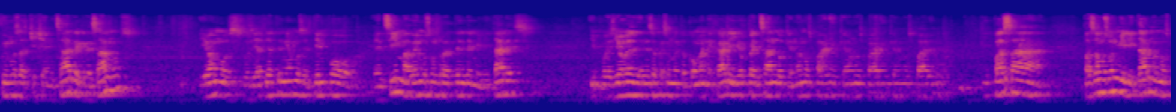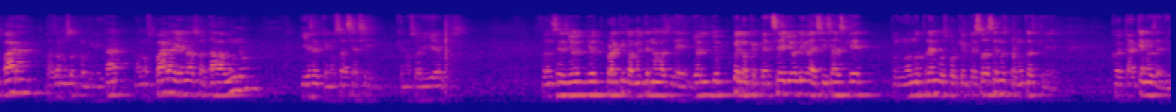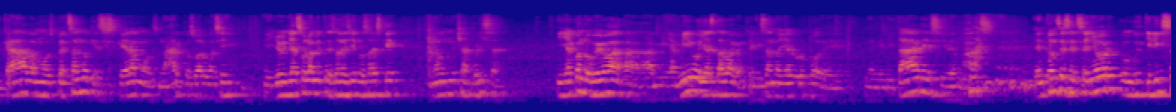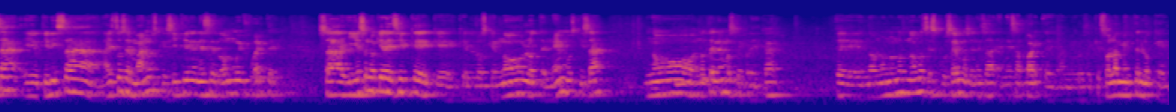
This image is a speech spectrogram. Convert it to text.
Fuimos a Chichen Itza, regresamos, íbamos, pues ya, ya teníamos el tiempo encima, vemos un retén de militares y pues yo en esa ocasión me tocó manejar y yo pensando que no nos paren, que no nos paren, que no nos paren. Y pasa, pasamos un militar, no nos para, pasamos otro militar, no nos para, ya nos faltaba uno y es el que nos hace así, que nos orillemos. Entonces yo, yo prácticamente nada más le, yo, yo pues lo que pensé, yo le iba a decir, ¿sabes qué? Pues no, no traemos, porque empezó a hacernos preguntas que, a qué nos dedicábamos, pensando que, que éramos narcos o algo así. Y yo ya solamente estaba diciendo, ¿sabes qué? Tenemos mucha prisa. Y ya cuando veo a, a, a mi amigo, ya estaba evangelizando allá el grupo de, de militares y demás. Entonces el Señor utiliza, eh, utiliza a estos hermanos que sí tienen ese don muy fuerte. O sea, y eso no quiere decir que, que, que los que no lo tenemos, quizá, no, no tenemos que predicar. Eh, no, no, no, no, no nos excusemos en esa, en esa parte, amigos, de que solamente lo que,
